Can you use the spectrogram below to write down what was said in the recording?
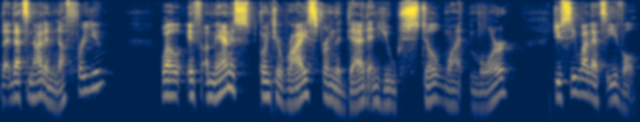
that's not enough for you. Well, if a man is going to rise from the dead and you still want more, do you see why that's evil?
